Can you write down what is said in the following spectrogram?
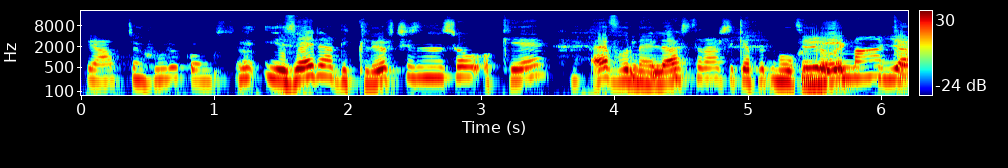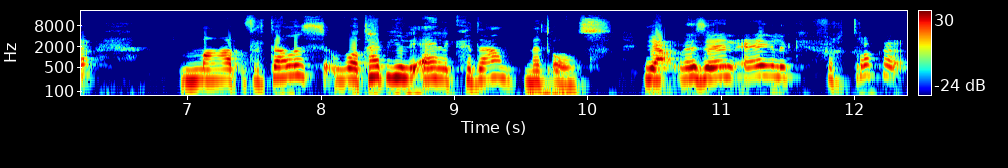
ja, ten goede komt. Ja. Je, je, zei daar die kleurtjes en zo, oké. Okay. voor mijn luisteraars, ik heb het mogen Tuurlijk, meemaken. Ja. Maar vertel eens, wat hebben jullie eigenlijk gedaan met ons? Ja, we zijn eigenlijk vertrokken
